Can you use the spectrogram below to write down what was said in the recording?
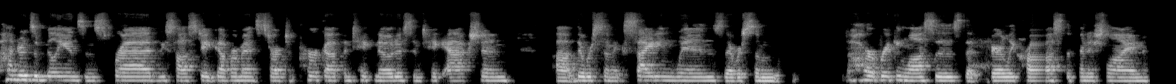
hundreds of millions in spread. We saw state governments start to perk up and take notice and take action. Uh, there were some exciting wins. There were some heartbreaking losses that barely crossed the finish line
